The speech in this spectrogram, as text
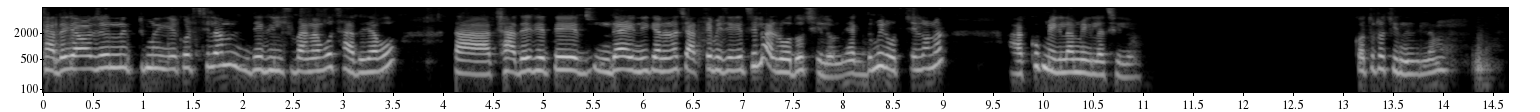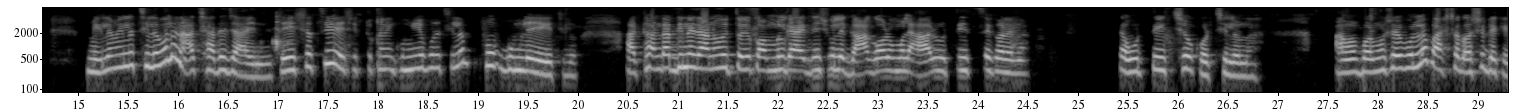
ছাদে যাওয়ার জন্য একটু মানে ইয়ে করছিলাম যে রিলস বানাবো, ছাদে যাব। তা ছাদে যেতে দেয়নি কেননা চারটে বেজে গেছিল আর রোদও ছিল না, একদমই রোদ ছিল না আর খুব মেঘলা মেঘলা ছিল। কতটা চিনে দিলাম মেঘলা মেঘলা ছিল বলে না, আর ছাদে যায়নি। তো এসেছি এসে একটুখানি ঘুমিয়ে পড়েছিলাম, খুব ঘুম লেগে গেছিল। আর ঠান্ডার দিনে জানোই তো, যে কম্বল গায়ে দিয়ে শুলে গা গরম হলে আর উঠতে ইচ্ছে করে না। তা উঠতে ইচ্ছেও করছিল না। আমার বর্মশাই বলল, পাঁচটা দশে ডেকে।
